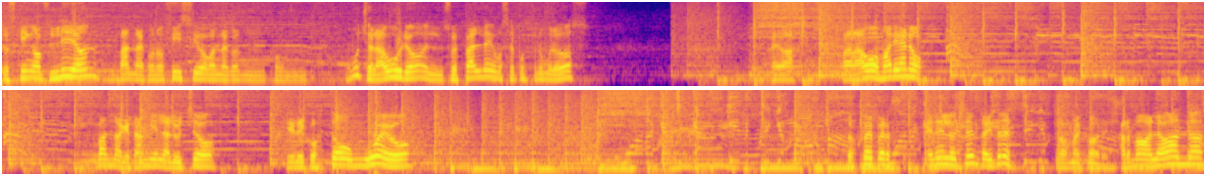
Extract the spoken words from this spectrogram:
los King of Leon, banda con oficio, banda con, mucho laburo en su espalda. Y vamos al puesto número 2. Ahí va. Para vos, Mariano. Banda que también la luchó, que le costó un huevo. Los Peppers en el 83 Los mejores. armaban la banda.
